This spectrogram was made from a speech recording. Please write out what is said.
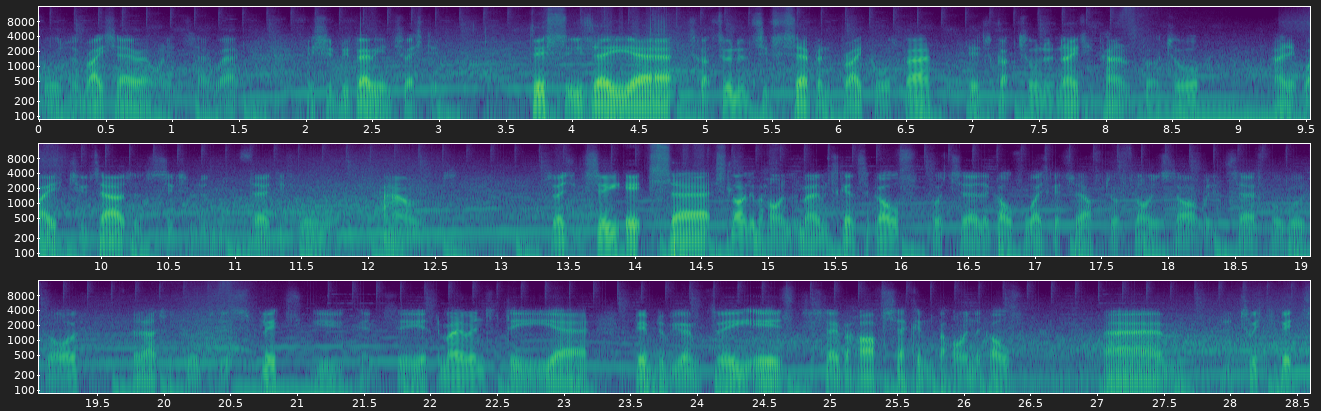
Forza race aero on it so uh, it should be very interesting. This is a, uh, it's got 267 brake horsepower, it's got 280 pounds foot of torque, and it weighs 2,634 pounds. So as you can see, it's uh, slightly behind at the moment against the Golf, but uh, the Golf always gets off to a flying start with its uh, four-wheel drive. And as we come to the split, you can see at the moment the uh, BMW M3 is just over half a second behind the Golf. Um, the twisty bits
